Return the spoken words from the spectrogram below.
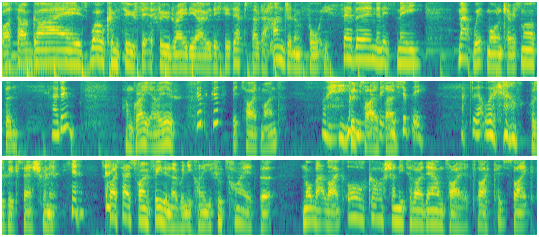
What's up, guys? Welcome to Fitter Food Radio. This is episode 147, and it's me, Matt Whitmore, and Keris Marsden. How do? I'm great. How are you? Good, good. Bit tired, mind. Well, Good tired, be, though. You should be after that workout. was a big sesh, wasn't it? Yeah. It's quite a satisfying feeling though when you kind of you feel tired, but not that like oh gosh I need to lie down tired. Like it's like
